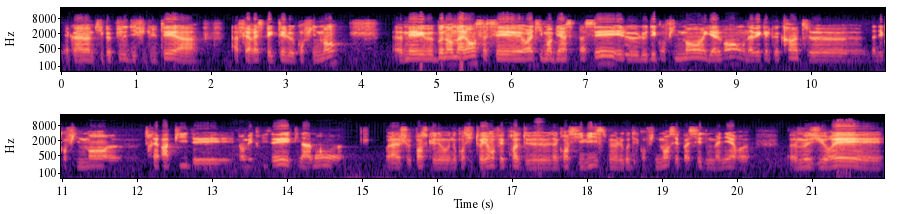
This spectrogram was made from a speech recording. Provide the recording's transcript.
il y a quand même un petit peu plus de difficulté à, à faire respecter le confinement. Euh, Mais euh, bon an mal an, ça s'est relativement bien passé et le, le déconfinement également. On avait quelques craintes euh, d'un déconfinement très rapide et non maîtrisé. Et finalement, voilà, je pense que nos, nos concitoyens ont fait preuve d'un grand civisme. Le déconfinement s'est passé d'une manière mesurée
